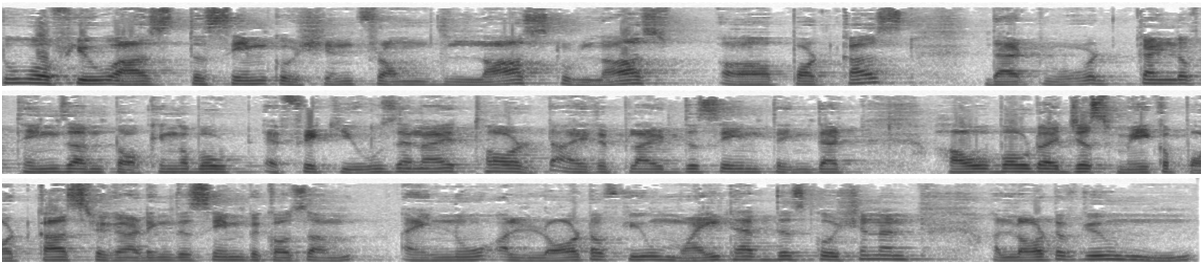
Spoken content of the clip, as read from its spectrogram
two of you asked the same question from the last to last uh, podcast that what kind of things I'm talking about FAQs and I thought I replied the same thing that how about I just make a podcast regarding the same because um, I know a lot of you might have this question and a lot of you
